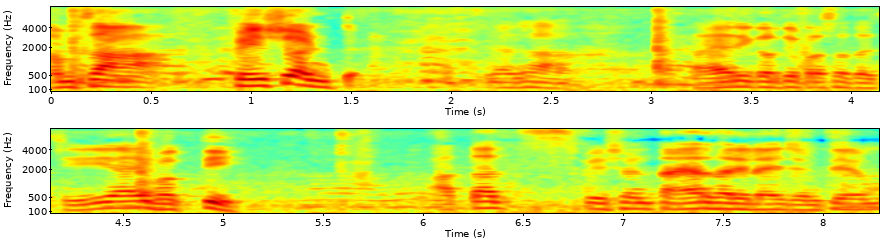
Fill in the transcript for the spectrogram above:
आमचा पेशंट बघा तयारी करते प्रसादाची. ही आहे भक्ती. आताच पेशंट तयार झालेला आहे जेमतेम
